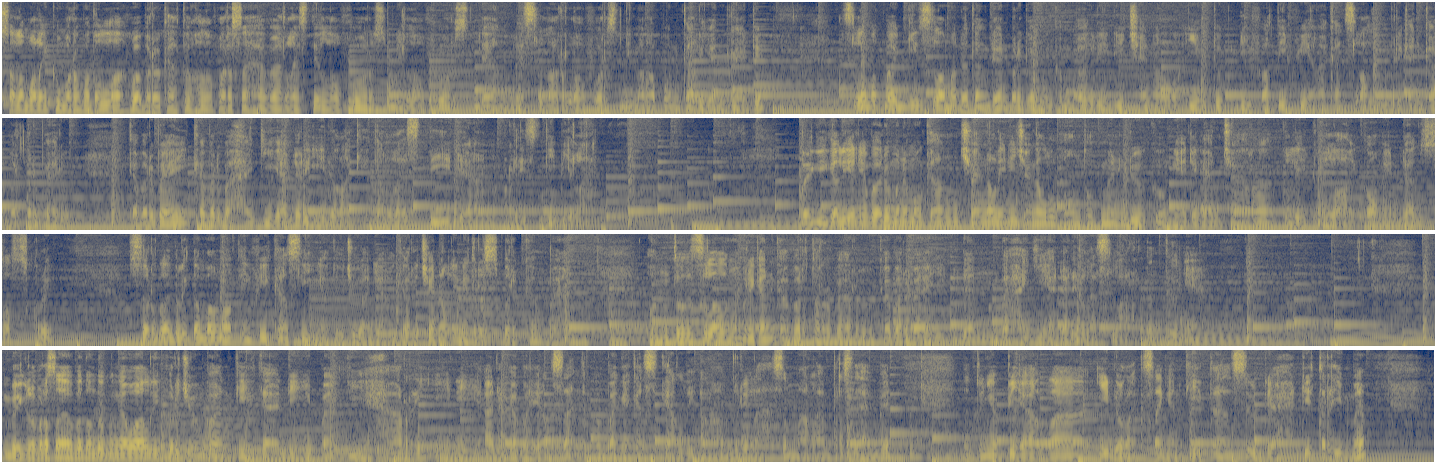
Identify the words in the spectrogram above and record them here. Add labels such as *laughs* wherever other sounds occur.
Assalamualaikum warahmatullahi wabarakatuh. Halo para sahabat Lesti Lovers, Belovers, dan Leslar Lovers di mana pun kalian berada. Selamat pagi, selamat datang dan bergabung kembali di channel Youtube Diva TV yang akan selalu memberikan kabar terbaru Kabar baik, kabar bahagia dari idola kita Lesti dan Rizky Bilar. Bagi kalian yang baru menemukan channel ini, jangan lupa untuk mendukungnya dengan cara klik like, komen, dan subscribe serta klik tombol notifikasinya tujuannya agar channel ini terus berkembang. Untuk selalu memberikan kabar terbaru, kabar baik dan bahagia dari Leslar tentunya. Baiklah persahabat untuk mengawali perjumpaan kita di pagi hari ini Ada kabar yang sangat membanggakan sekali. Alhamdulillah semalam persahabat Tentunya piala idola kesayangan kita sudah diterima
